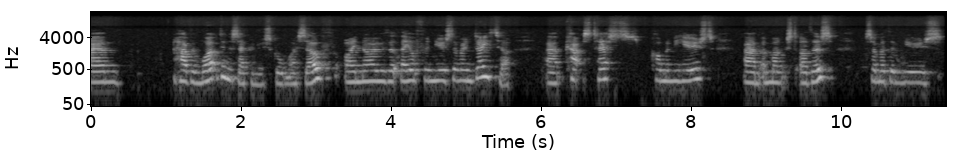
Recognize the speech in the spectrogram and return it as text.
Um, having worked in a secondary school myself, I know that they often use their own data. Uh, CATS tests commonly used, um, amongst others. Some of them use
